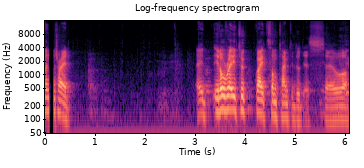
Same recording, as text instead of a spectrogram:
haven't tried. It, it already took quite some time to do this, so. Uh,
